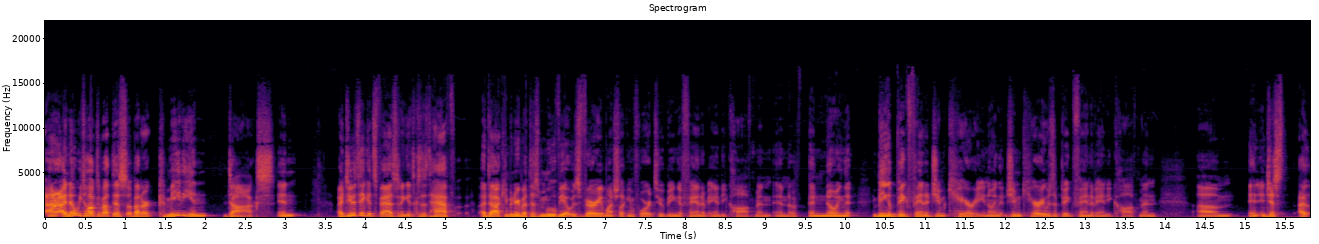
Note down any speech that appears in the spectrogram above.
I don't know. I know we talked about this about our comedian docs, and I do think it's fascinating. Because it's half a documentary about this movie I was very much looking forward to, being a fan of Andy Kaufman and and knowing that being a big fan of Jim Carrey, and knowing that Jim Carrey was a big fan of Andy Kaufman, um, and, and just I.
